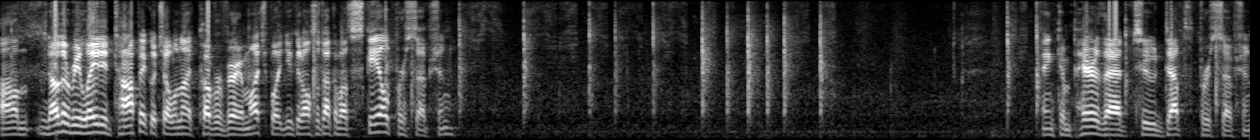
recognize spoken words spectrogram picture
Um, another related topic which I will not cover very much, but you could also talk about scale perception. and compare that to depth perception.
